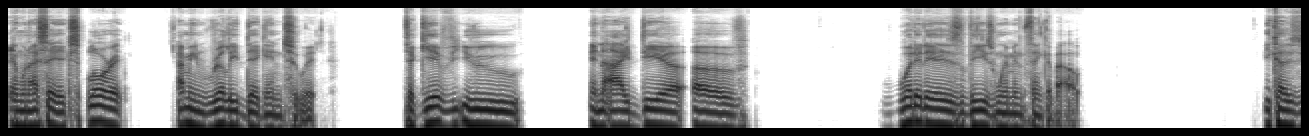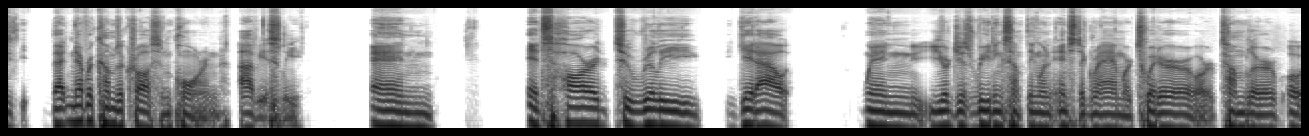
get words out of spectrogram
And when I say explore it, I mean really dig into it to give you an idea of what it is these women think about. Because that never comes across in porn, obviously. And it's hard to really get out when you're just reading something on Instagram or Twitter or Tumblr or,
